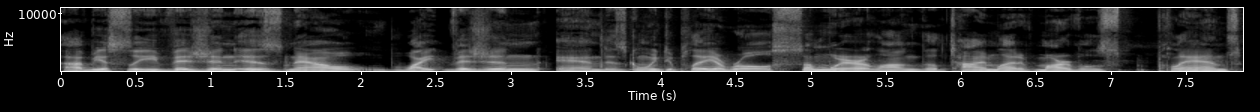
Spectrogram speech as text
Obviously, Vision is now White Vision and is going to play a role somewhere along the timeline of Marvel's plans.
